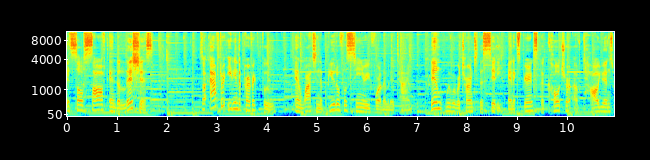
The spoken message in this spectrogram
it's so soft and delicious. So after eating the perfect food and watching the beautiful scenery for a limited time, then we will return to the city and experience the culture of Taoyuan's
